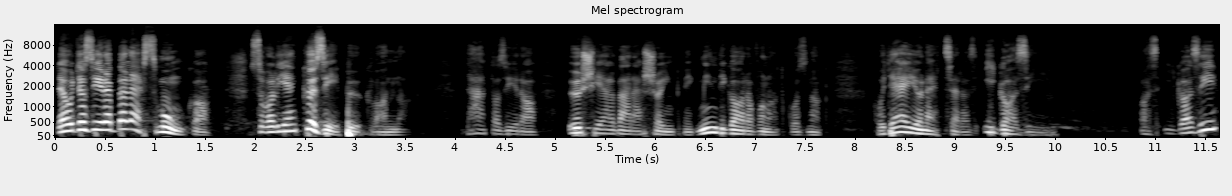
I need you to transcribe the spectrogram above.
de hogy azért ebbe lesz munka. Szóval ilyen középők vannak. De hát azért a ősi elvárásaink még mindig arra vonatkoznak, hogy eljön egyszer az igazi. Az igazi,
